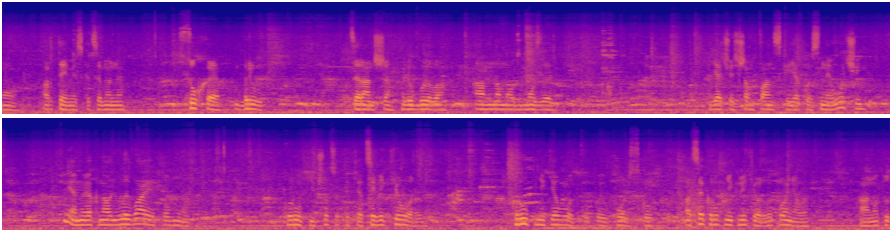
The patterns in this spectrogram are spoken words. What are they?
О, Артемівське, це в мене сухе брюд. Це раніше любила Анна Мозель. Я щось шампанське якось не очень. Ні, ну як наливає, то можна. Крупник, що це таке? Це лікери. Крупник я вот купив польську. А це крупник лікер, ви поняли? А, ну тут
